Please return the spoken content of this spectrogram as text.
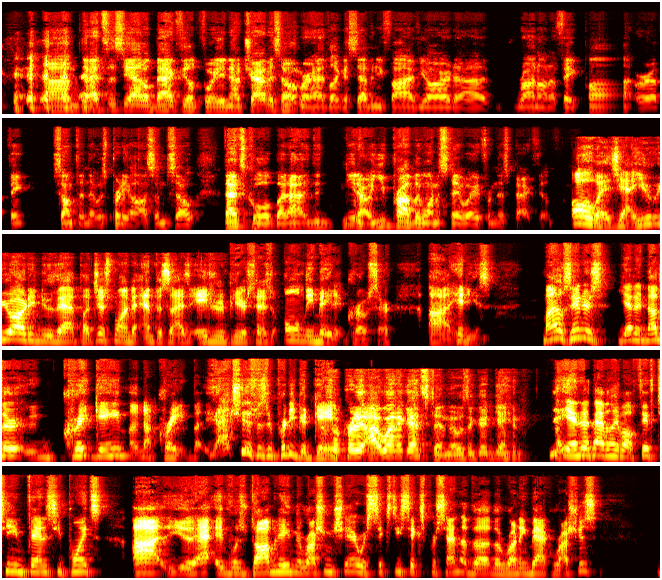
Um, that's the Seattle backfield for you. Now, Travis Homer had like a 75 yard uh, run on a fake punt or a fake something that was pretty awesome. So that's cool. But, uh, you know, you probably want to stay away from this backfield. Always. Yeah. You, you already knew that, but just wanted to emphasize Adrian Peterson has only made it grosser, uh, hideous. Miles Sanders, yet another great game. Uh, not great, but actually, this was a pretty good game. pretty. I went against him. It was a good game. He ended up having like about 15 fantasy points. Uh, it was dominating the rushing share with 66% of the, the running back rushes.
